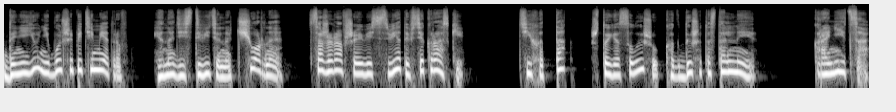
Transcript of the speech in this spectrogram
До нее не больше пяти метров, и она действительно черная, сожравшая весь свет и все краски. Тихо так, что я слышу, как дышат остальные. «Граница!»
